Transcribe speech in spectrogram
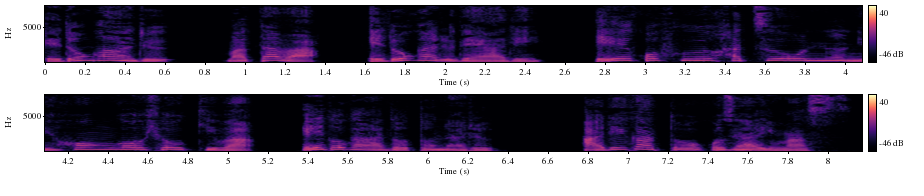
エドガール、またはエドガルであり、英語風発音の日本語表記はエドガードとなる。ありがとうございます。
